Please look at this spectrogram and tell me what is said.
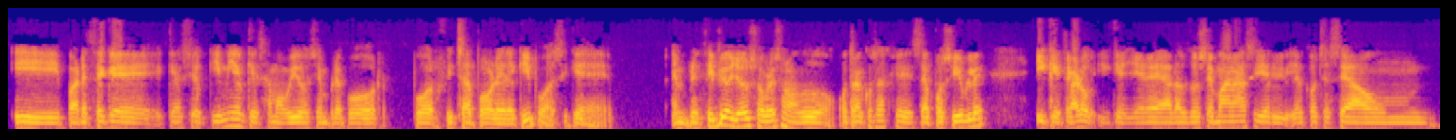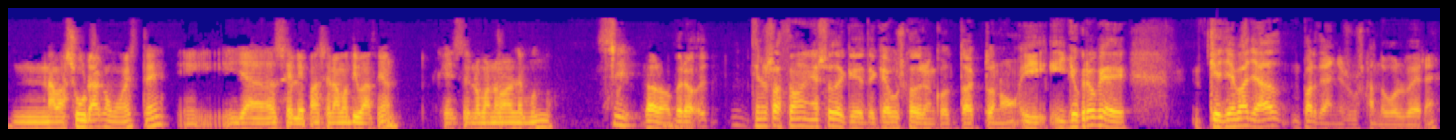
y parece que, que ha sido Kimi el que se ha movido siempre por, por fichar por el equipo, así que en principio yo sobre eso no dudo. Otra cosa es que sea posible y que claro, y que llegue a las dos semanas y el, coche sea una basura como este y, ya se le pase la motivación, que es lo más normal del mundo. Sí. Claro, pero tienes razón en eso de que, de que ha buscado el contacto, ¿no? Y, y yo creo que, que lleva ya un par de años buscando volver, ¿eh?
